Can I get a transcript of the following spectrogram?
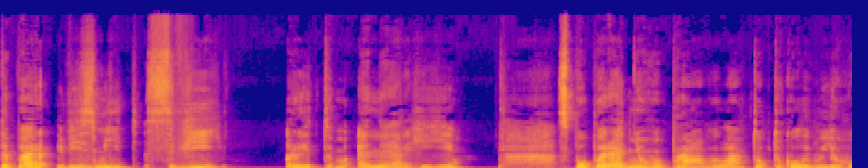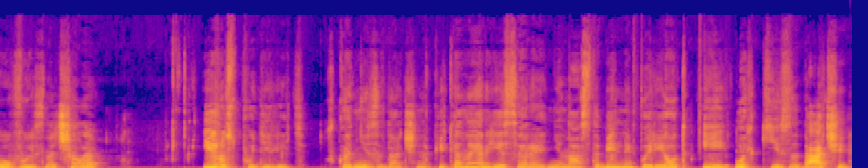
Тепер візьміть свій ритм енергії з попереднього правила, тобто, коли ви його визначили, і розподіліть складні задачі на пік енергії, середні на стабільний період і легкі задачі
